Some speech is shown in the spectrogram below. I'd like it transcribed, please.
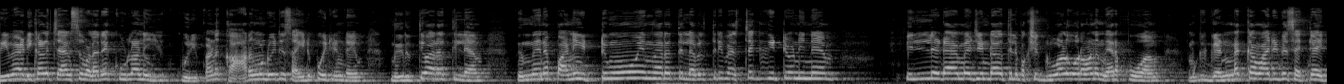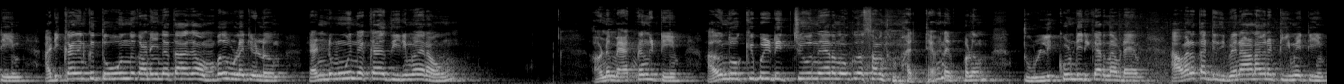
റീവ അടിക്കാനുള്ള ചാൻസ് വളരെ കൂടുതലാണ്. ഈ കുരിപ്പാണ് കാറും കൊണ്ട് പോയിട്ട് സൈഡിൽ പോയിട്ടുണ്ട്. നിർത്തി വരത്തില്ല. നിന്നതിനെ പണി കിട്ടുമോ എന്നറിയത്തില്ല ലെവൽ ത്രീ വെസ്റ്റൊക്കെ കിട്ടിയോണ്ട് പിന്നെ വലിയ ഡാമേജ് ഉണ്ടാകത്തില്ല. പക്ഷേ ഗ്ലൂ ആൾ കുറവാണ്. നേരെ പോവാം. നമുക്ക് ഗണ്ണൊക്കെ മാറ്റിയിട്ട് സെറ്റായിട്ട് ചെയ്യും അടിക്കാൻ എനിക്ക് തോന്നുന്നു. കാരണം ഒമ്പത് ബുള്ളറ്റ് ഉള്ളൂ. രണ്ട് മൂന്നൊക്കെ തീരുമാനമാവും. അതുകൊണ്ട് മാക്രം കിട്ടിയും അത് നോക്കി പിടിച്ചു നേരെ നോക്കുന്ന സമയത്ത് മറ്റവൻ എപ്പോഴും തുള്ളിക്കൊണ്ടിരിക്കായിരുന്നു അവിടെ. അവനെ തട്ടി ഇവനാണ് അവനെ ടീമേറ്റ് ചെയ്യും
